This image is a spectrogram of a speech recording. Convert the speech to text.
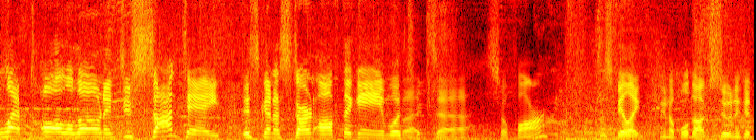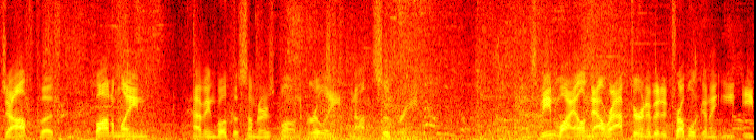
left all alone, and K'Sante is going to start off the game. With but uh, so far, I just feel like, you know, Bulldog's doing a good job, but bottom lane having both the summoners blown early, not so great. As meanwhile, now Raptor in a bit of trouble, going to eat a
